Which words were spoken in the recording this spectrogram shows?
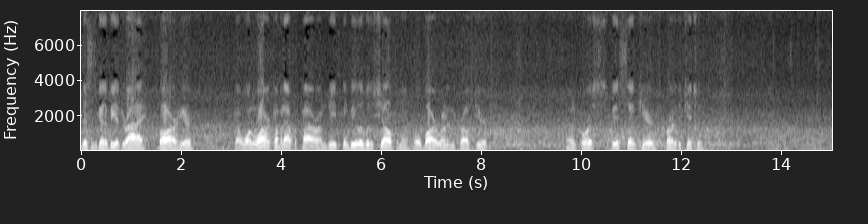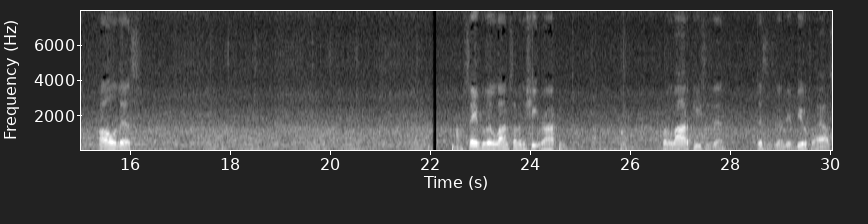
This is going to be a dry bar here. Got one wire coming out for power underneath. Going to be a little bit of shelf and a whole bar running across here. And of course, be a sink here, part of the kitchen. All of this saved a little on some of the sheetrock. Put a lot of pieces in. This is going to be a beautiful house.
